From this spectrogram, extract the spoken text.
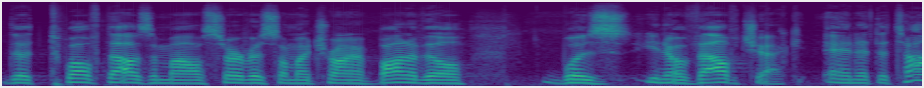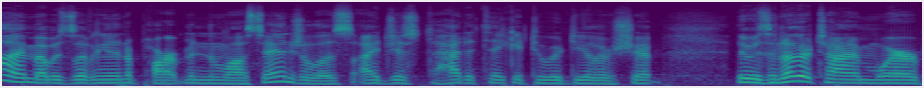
the 12,000 mile service on my Triumph Bonneville was, you know, valve check. And at the time I was living in an apartment in Los Angeles. I just had to take it to a dealership. There was another time where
